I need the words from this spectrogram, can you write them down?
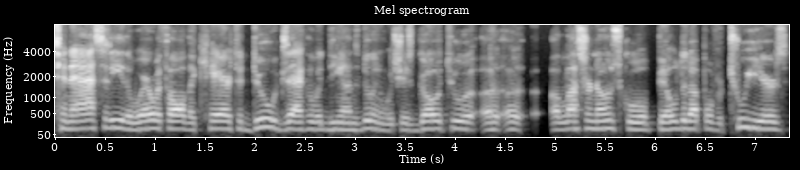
tenacity, the wherewithal, the care to do exactly what Deion's doing, which is go to a, a, a, lesser known school, build it up over two years,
